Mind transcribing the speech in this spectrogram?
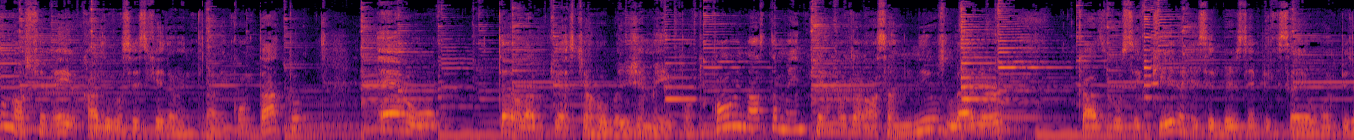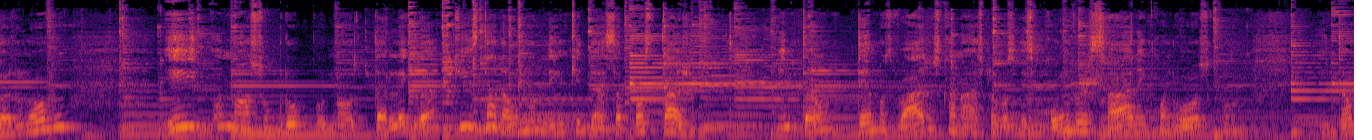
O nosso e-mail, caso vocês queiram entrar em contato, é o teolabcast.gmail.com e nós também temos a nossa newsletter, caso você queira receber sempre que sair algum episódio novo, e o nosso grupo no Telegram, que estarão no link dessa postagem. Então, temos vários canais para vocês conversarem conosco. Então,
